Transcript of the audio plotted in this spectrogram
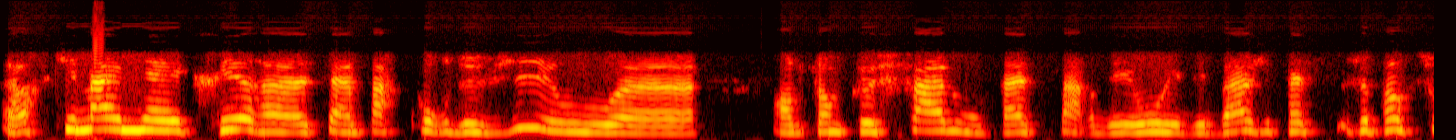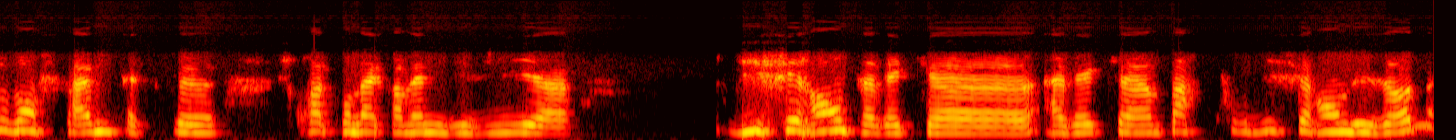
Alors, ce qui m'a amené à écrire, euh, c'est un parcours de vie où, en tant que femme, on passe par des hauts et des bas. Je, je pense souvent femme parce que je crois qu'on a quand même des vies différentes avec, euh, avec un parcours différent des hommes.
